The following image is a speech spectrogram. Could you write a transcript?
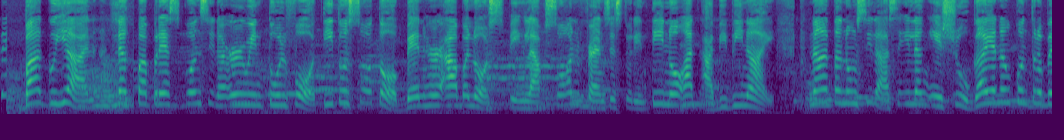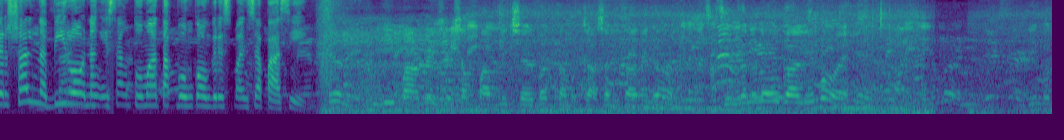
Bago yan, nagpa-presscon sina Erwin Tulfo, Tito Soto, Benher Abalos, Ping Lacson, Francis Tolentino at Abi Binay. Natanong sila sa ilang issue gaya ng kontrobersyal na biro ng isang tumatakbong congressman sa Pasig. Yun eh, hindi bagay sa isang public servant na magsasalita ng gano'n. Kung gano'n ang ugali mo eh. Hindi mag...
